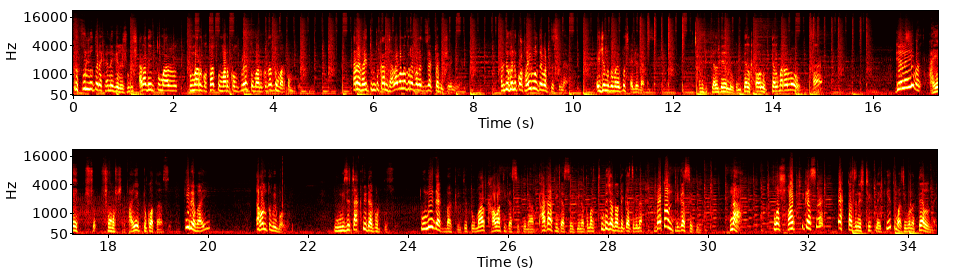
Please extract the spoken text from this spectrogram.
প্রফুল্লতার এখানে গেলে শুধু সারাদিন তোমার তোমার কথা, তোমার কমপ্লেন তোমার কথা, তোমার কমপ্লেন আরে ভাই, তুমি তো কান ঝালাপালা করে ফেলাচ্ছ একটা বিষয় নিয়ে। আমি তো ওখানে কথাই বলতে পারতেছি না। এই জন্য তোমার একটু সাইডে ডাকছি। আমি তেল দেওয়া লোক তেল খাওয়া লোক তেল মারা হ্যাঁ? গেলেই মানে ভাই, একটু সমস্যা, ভাই, একটু কথা আছে। কি রে ভাই? এখন তুমি বলো, তুমি যে চাকরিটা করতেছো তুমি দেখবা কি যে তোমার খাওয়া ঠিক আছে কিনা, থাকা ঠিক আছে কিনা, তোমার ছুটি যাটা ঠিক আছে কিনা, বেতন ঠিক আছে কিনা? না, তোমার সব ঠিক আছে, একটা জিনিস ঠিক নাই কি, তোমার জীবনে তেল নাই।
